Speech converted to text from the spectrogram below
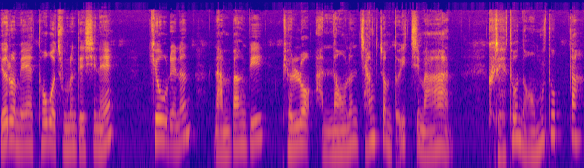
여름에 더워 죽는 대신에 겨울에는 난방비 별로 안 나오는 장점도 있지만 그래도 너무 덥다.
